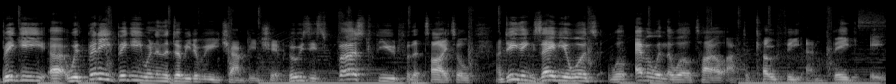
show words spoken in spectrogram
Biggie, uh, with Biggie, Biggie winning the WWE Championship, who is his first feud for the title? And do you think Xavier Woods will ever win the world title after Kofi and Big E?"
